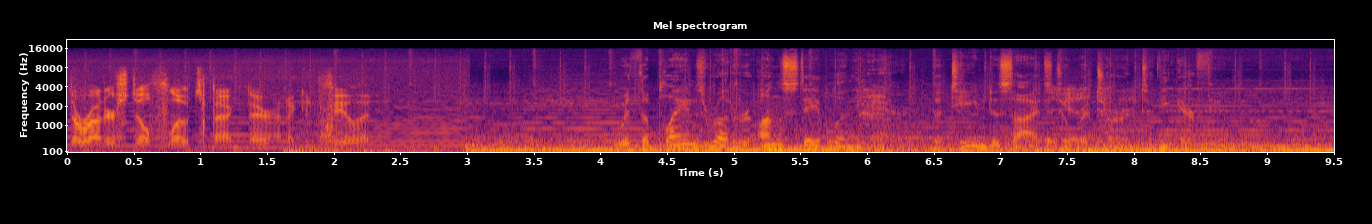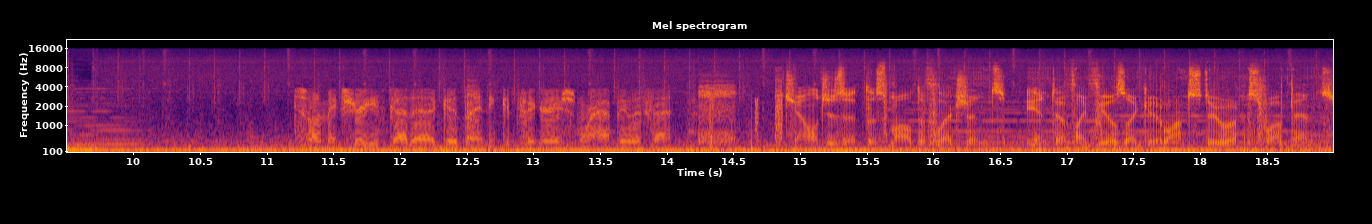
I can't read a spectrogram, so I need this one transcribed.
the rudder still floats back there and I can feel it. With the plane's rudder unstable in the air, the team decides to return to the airfield. Just want to make sure you've got a good landing configuration. We're happy with that. Challenges at the small deflections. It definitely feels like it wants to swap ends.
